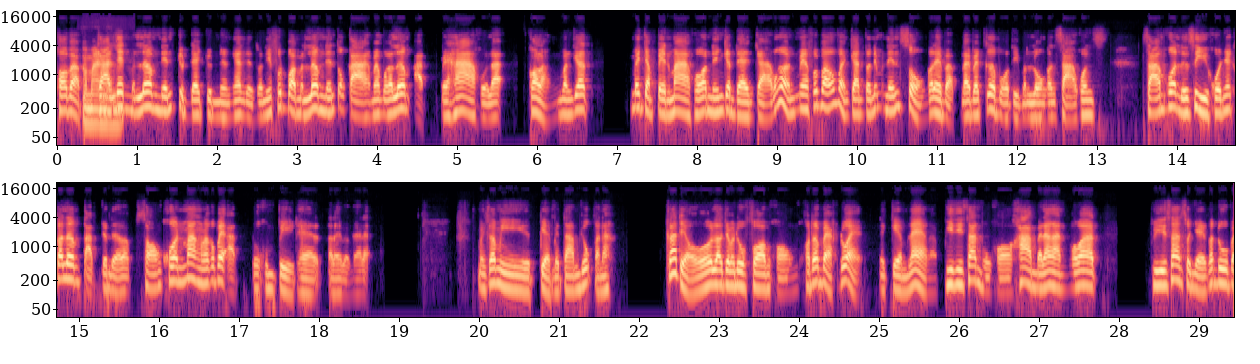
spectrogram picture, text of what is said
พอแบบประมาณการนั้นเล่นมันเริ่มเน้นจุดใดจุดหนึ่งไงแต่ตอนนี้ฟุตบอลมันเริ่มเน้นตรงกลางมันก็เริ่มอัดไปห้าคนละกองหลังมันก็ไม่จำเป็นมากเพราะว่าเน้นกันแดนกลางเมื่อก่อนอเมริกันฟุตบอลก็เหมือนกันตอนนี้มันเน้นส่งก็เลยแบบ linebacker ปกติมันลงกันสามคนสามคนหรือสี่คนเนี่ยก็เริ่มตัดจนเหลือแบบสองคนมั่งแล้วก็ไปอัดตัวคุมปีกแทนอะไรแบบนั้นแหละ มันก็มีเปลี่ยนไปตามยุคอะนะ ก็เดี๋ยวเราจะมาดูฟอร์มของ quarterback ด้วยในเกมแรกอะ preseason ผมขอข้ามไปแล้วกัน เพราะว่า preseason ส่วนใหญ่ก็ดูไป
